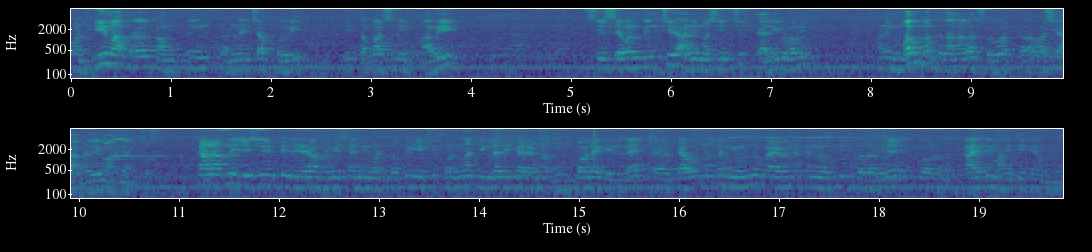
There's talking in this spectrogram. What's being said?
पण ही मात्र काउंटिंग करण्याच्या पूर्वी ही तपासणी व्हावी. सी सेवन्टीनची आणि मशीनची टॅली व्हावी. आणि मग मतदानाला सुरुवात करावं अशी आग्रही मागणी आमच्यासाठी काल आपले ज्येष्ठ नेते जयराम रमेश यांनी म्हटलं होतं की एकशे पन्नास जिल्हाधिकाऱ्यांना धमकावल्या गेलेलं आहे. त्यावरून आता निवडणूक आयोगाने त्यांना नोटीस आहे. क- काय ते माहिती द्या म्हणून.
